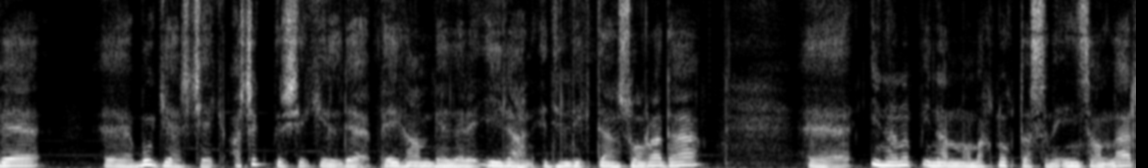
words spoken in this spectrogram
ve e, bu gerçek açık bir şekilde peygamberlere ilan edildikten sonra da e, inanıp inanmamak noktasını insanlar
